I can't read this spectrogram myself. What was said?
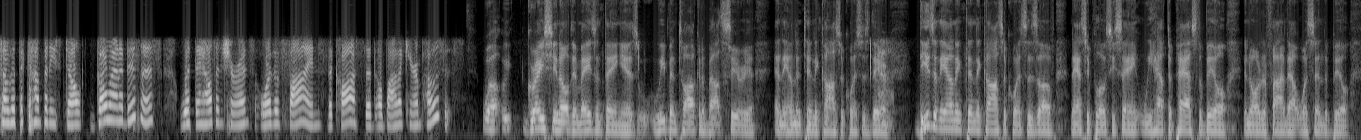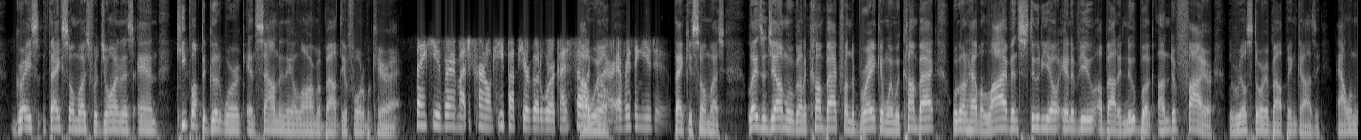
so that the companies don't go out of business with the health insurance or the fines, the costs that Obamacare imposes. Well, Grace, you know, the amazing thing is we've been talking about Syria and the unintended consequences there. Ah. These are the unintended consequences of Nancy Pelosi saying we have to pass the bill in order to find out what's in the bill. Grace, thanks so much for joining us and keep up the good work and sounding the alarm about the Affordable Care Act. Thank you very much, Colonel. Keep up your good work. I so I admire will. everything you do. Thank you so much. Ladies and gentlemen, we're going to come back from the break, and when we come back, we're going to have a live in studio interview about a new book, Under Fire The Real Story About Benghazi. Allen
